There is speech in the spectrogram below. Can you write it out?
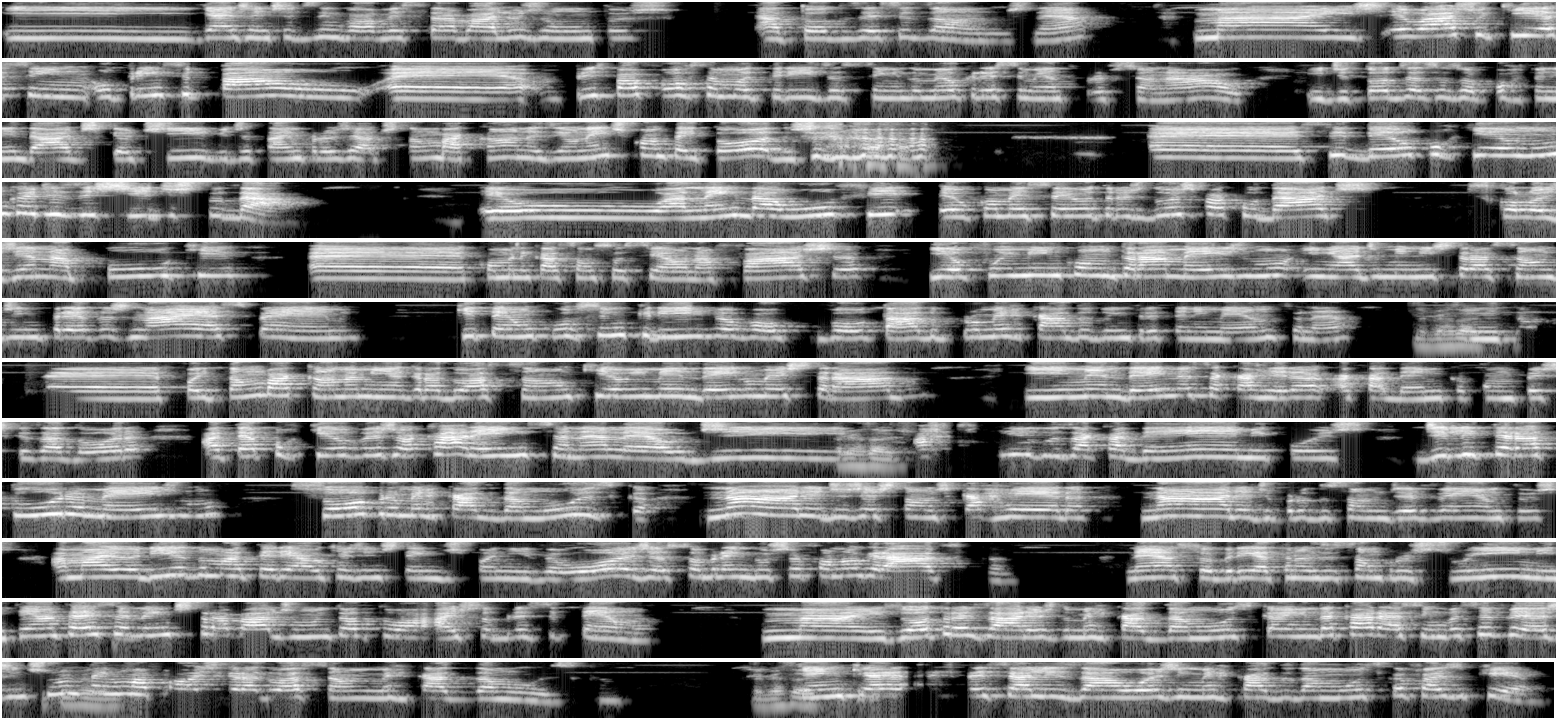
E, e a gente desenvolve esse trabalho juntos há todos esses anos, né? Mas eu acho que assim o principal, é, principal força motriz assim do meu crescimento profissional e de todas essas oportunidades que eu tive de estar em projetos tão bacanas e eu nem te contei todos é, se deu porque eu nunca desisti de estudar. Eu, além da UF, eu comecei outras duas faculdades, psicologia na PUC, é, comunicação social na faixa, e eu fui me encontrar mesmo em administração de empresas na SPM, que tem um curso incrível voltado para o mercado do entretenimento, né? É verdade. Então, é, foi tão bacana a minha graduação que eu emendei no mestrado e emendei nessa carreira acadêmica como pesquisadora, até porque eu vejo a carência, né, Léo, de é artigos acadêmicos, de literatura mesmo sobre o mercado da música na área de gestão de carreira, na área de produção de eventos. A maioria do material que a gente tem disponível hoje é sobre a indústria fonográfica, né? sobre a transição para o streaming. Tem até excelentes trabalhos muito atuais sobre esse tema mas outras áreas do mercado da música ainda carecem. Você vê, a gente não é tem uma pós-graduação em mercado da música. É Quem quer se especializar hoje em mercado da música faz o quê?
